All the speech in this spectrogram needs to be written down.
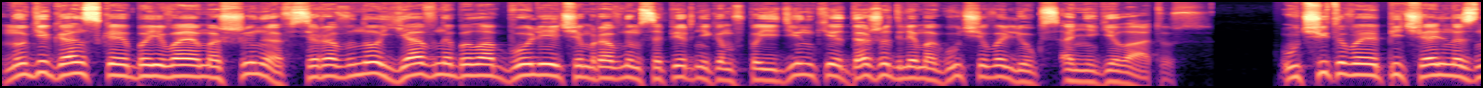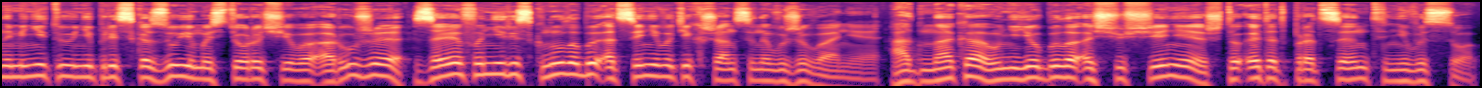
Но гигантская боевая машина все равно явно была более чем равным соперником в поединке даже для могучего Люкс Аннигилатус. Учитывая печально знаменитую непредсказуемость орочьего оружия, Заэфа не рискнула бы оценивать их шансы на выживание. Однако у нее было ощущение, что этот процент невысок.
